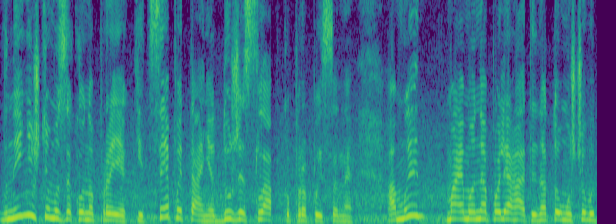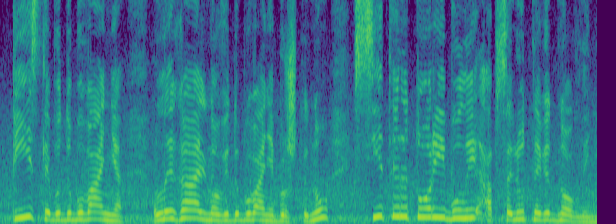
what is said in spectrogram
В нинішньому законопроєкті це питання дуже слабко прописане. А ми маємо наполягати на тому, щоб після видобування легального видобування бурштину всі території були абсолютно відновлені.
